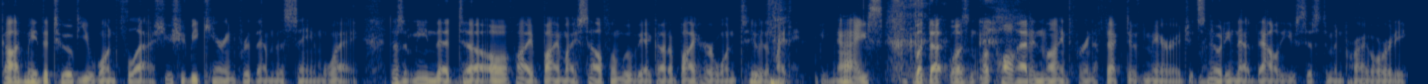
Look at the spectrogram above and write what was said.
God made the two of you one flesh. You should be caring for them the same way. Doesn't mean that, uh, oh, if I buy myself a movie, I got to buy her one too. That might be nice, but that wasn't what Paul had in mind for an effective marriage. It's noting that value system and priority.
